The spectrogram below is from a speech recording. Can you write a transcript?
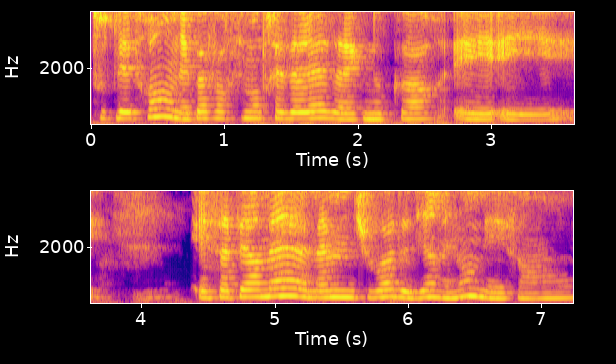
toutes les trois, on n'est pas forcément très à l'aise avec nos corps. Et, et, et, ça permet même, tu vois, de dire, mais non, mais enfin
